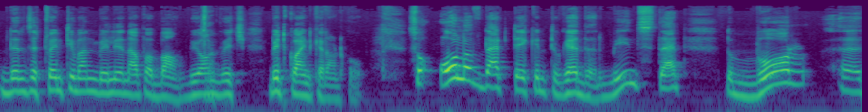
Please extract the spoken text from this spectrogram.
there is a 21 million upper bound beyond which Bitcoin cannot go. So all of that taken together means that the more uh,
